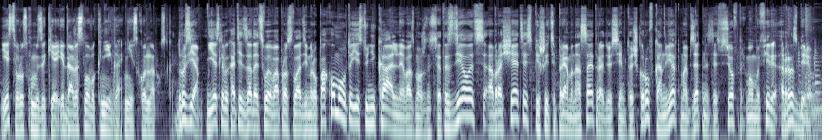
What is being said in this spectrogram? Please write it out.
есть в русском языке. И даже слово «книга» не исконно русское. Друзья, если вы хотите задать свой вопрос Владимиру Пахомову, то есть уникальная возможность это сделать. Обращайтесь, пишите прямо на сайт radio7.ru в конверт. Мы обязательно здесь все в прямом эфире разберем.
